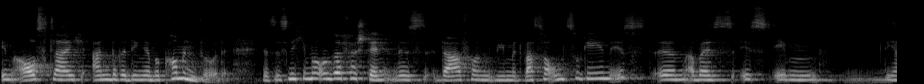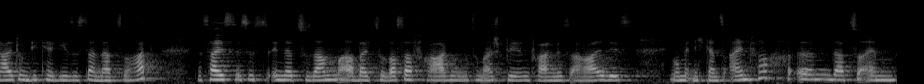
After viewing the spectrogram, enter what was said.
im Ausgleich andere Dinge bekommen würde. Das ist nicht immer unser Verständnis davon, wie mit Wasser umzugehen ist, ähm, aber es ist eben die Haltung, die Kirgisistan dazu hat. Das heißt, es ist in der Zusammenarbeit zu Wasserfragen, zum Beispiel in Fragen des Aralsees, im Moment nicht ganz einfach, ähm, da zu einem,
